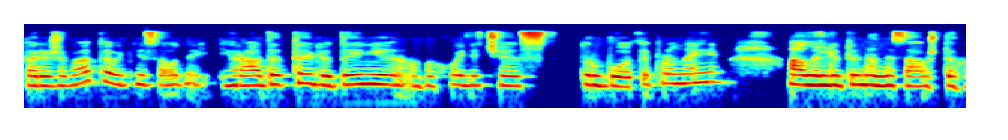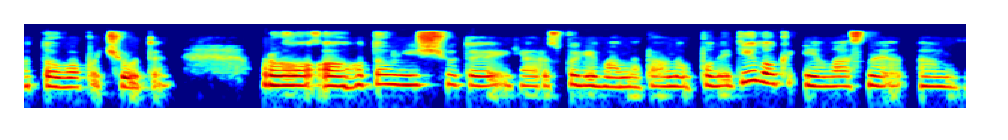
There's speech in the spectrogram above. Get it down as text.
переживати одні за одних і радити людині, виходячи з турботи про неї, але людина не завжди готова почути. Про готовність чути я розповім вам, напевно, в понеділок, і, власне, ем,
